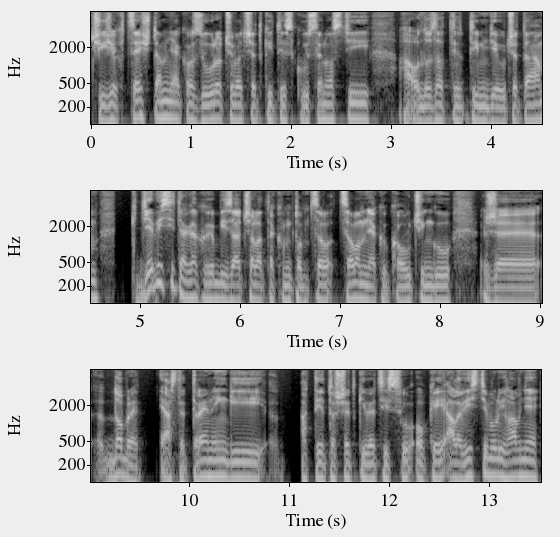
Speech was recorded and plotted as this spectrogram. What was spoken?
Čiže chceš tam nejako zúročovať všetky tie skúsenosti a odozať tým dievčatám. Kde by si tak ako keby začala takom tom celom nejakú coachingu, že dobre, jasné tréningy, a tieto všetky veci sú OK, ale vy ste boli hlavne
